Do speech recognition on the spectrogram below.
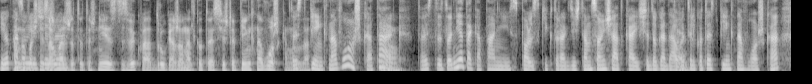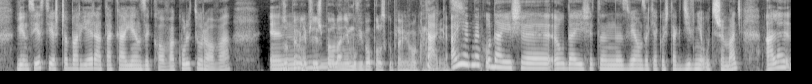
i A okazuje no właśnie się, zauważ, że że to też nie jest zwykła druga żona, tylko to jest jeszcze piękna Włoszka. to jest dodatek. piękna Włoszka, tak. No. To, jest, to nie taka pani z Polski, która gdzieś tam sąsiadka i się dogadały, Tak. tylko to jest piękna Włoszka, więc jest jeszcze bariera taka językowa, kulturowa. Zupełnie, przecież Paola nie mówi po polsku prawie w ogóle. Tak, więc... a jednak udaje się, udaje się ten związek jakoś tak dziwnie utrzymać, ale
